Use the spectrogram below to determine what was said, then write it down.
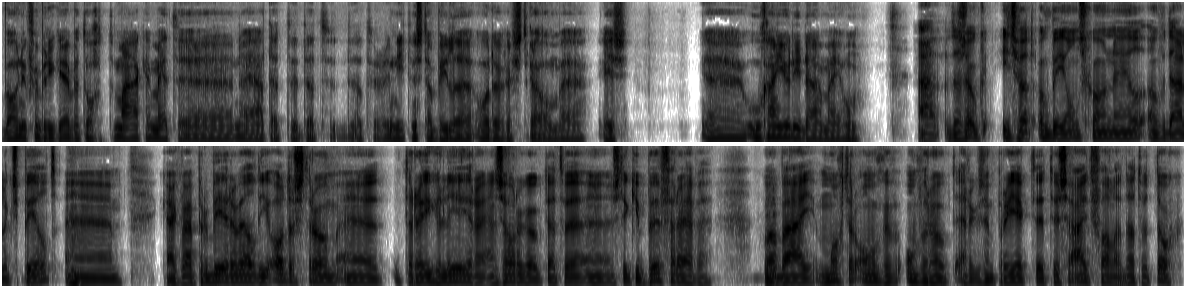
woningfabrieken hebben toch te maken met nou ja, dat, dat, dat er niet een stabiele orderstroom is. hoe gaan jullie daarmee om? Ja, dat is ook iets wat ook bij ons gewoon heel overduidelijk speelt. Uh, kijk, wij proberen wel die orderstroom uh, te reguleren en zorgen ook dat we een stukje buffer hebben. Waarbij, mocht er onverhoopt ergens een project tussen uitvallen, dat we toch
